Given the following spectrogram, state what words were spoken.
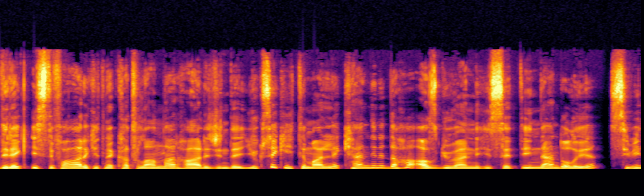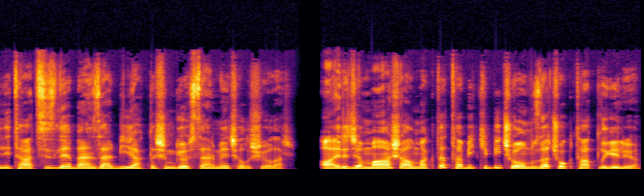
direkt istifa hareketine katılanlar haricinde yüksek ihtimalle kendini daha az güvenli hissettiğinden dolayı sivil itaatsizliğe benzer bir yaklaşım göstermeye çalışıyorlar. Ayrıca maaş almak da tabii ki birçoğumuza çok tatlı geliyor.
